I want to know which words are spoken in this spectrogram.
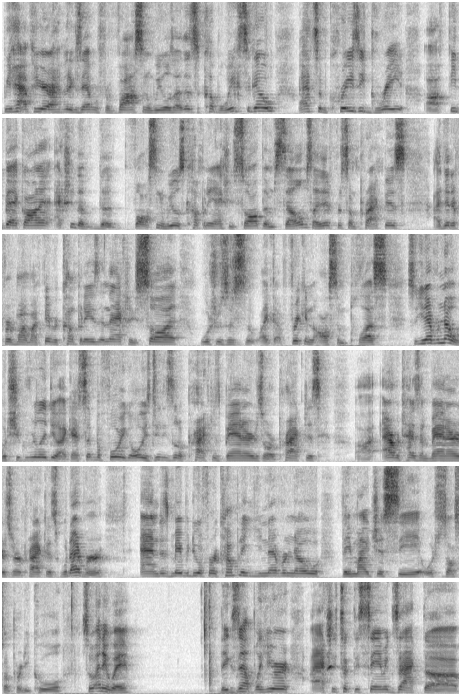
we have here, I have an example for Vossen Wheels. I did this a couple weeks ago. I had some crazy great uh, feedback on it. Actually, the, the Vossen Wheels company actually saw it themselves. I did it for some practice. I did it for one of my favorite companies, and they actually saw it, which was just like a freaking awesome plus. So you never know what you can really do. Like I said before, you can always do these little practice banners or practice uh, advertising banners or practice whatever, and just maybe do it for a company. You never know; they might just see it, which is also pretty cool. So anyway, the example here, I actually took the same exact, uh,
